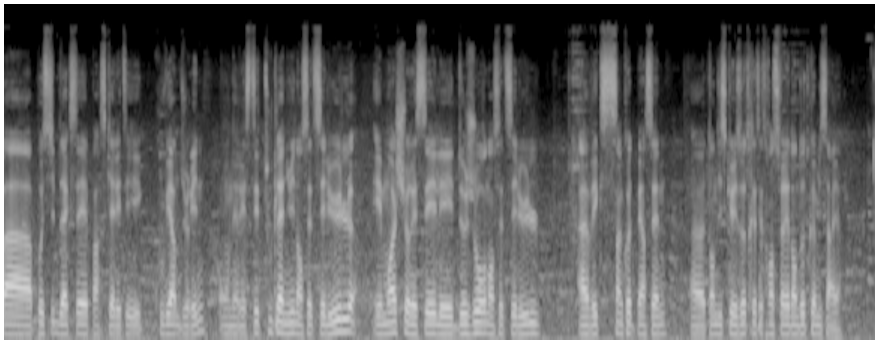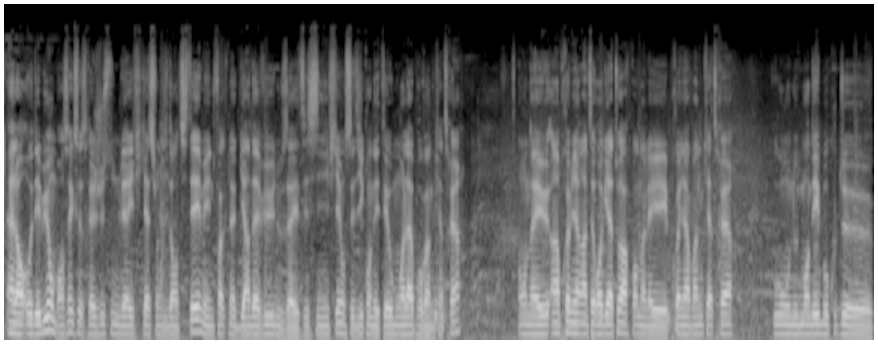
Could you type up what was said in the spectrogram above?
pas possible d'accès parce qu'elle était couverte d'urine. On est resté toute la nuit dans cette cellule et moi je suis resté les deux jours dans cette cellule avec cinq autres personnes, euh, tandis que les autres étaient transférés dans d'autres commissariats. Alors au début on pensait que ce serait juste une vérification d'identité, mais une fois que notre garde à vue nous a été signifiée, on s'est dit qu'on était au moins là pour 24 heures. On a eu un premier interrogatoire pendant les premières 24 heures où on nous demandait beaucoup de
